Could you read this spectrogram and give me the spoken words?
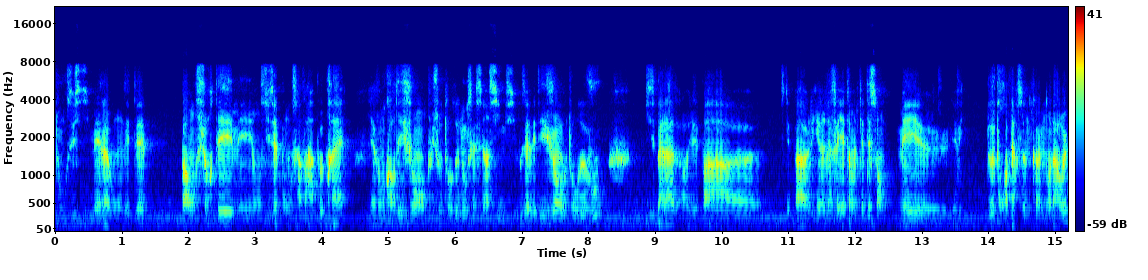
Donc on s'estimait là où on était, pas en sûreté, mais on se disait bon, ça va à peu près. Il y avait encore des gens en plus autour de nous, ça c'est un signe. Si vous avez des gens autour de vous qui se baladent, alors il n'y avait pas euh, c'était pas les galeries Lafayette avant le 4 décembre, mais euh, il y avait deux, trois personnes quand même dans la rue.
